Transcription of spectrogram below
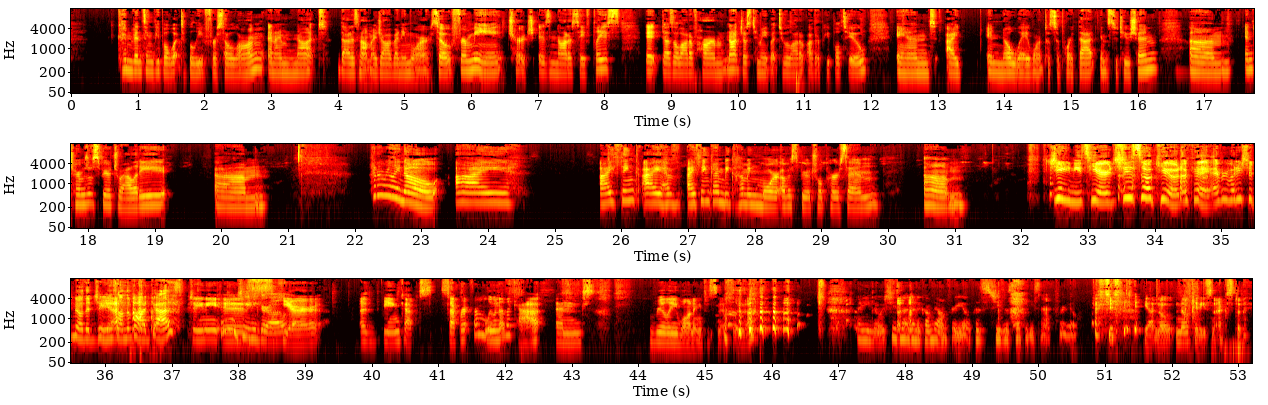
convincing people what to believe for so long, and I'm not, that is not my job anymore. So for me, church is not a safe place it does a lot of harm, not just to me, but to a lot of other people too. And I in no way want to support that institution. Um, in terms of spirituality, um, I don't really know. I I think I have I think I'm becoming more of a spiritual person. Um Janie's here. She's so cute. Okay, everybody should know that Janie's yeah. on the podcast. Janie is Janie girl. here, uh, being kept separate from Luna the cat, and really wanting to sniff Luna. I know she's not going to come down for you because she's a snippety snack for you. yeah, no, no kitty snacks today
